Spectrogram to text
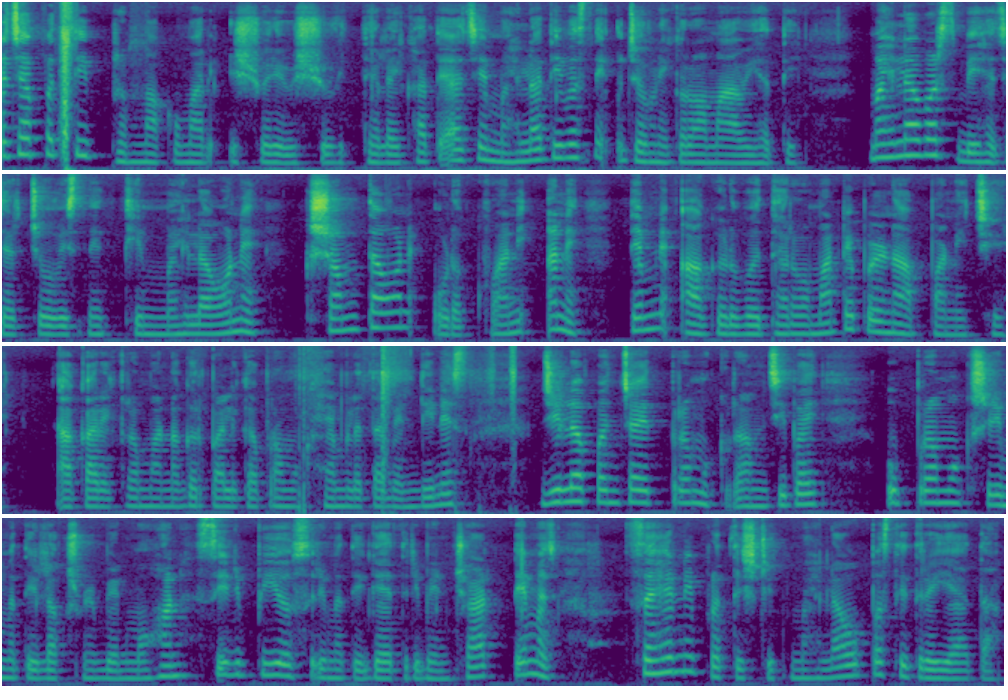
પ્રજાપતિ બ્રહ્માકુમારી ઈશ્વરીય વિશ્વવિદ્યાલય ખાતે આજે મહિલા દિવસની ઉજવણી કરવામાં આવી હતી. મહિલા વર્ષ બે હજાર ચોવીસની થીમ મહિલાઓને ક્ષમતાઓને ઓળખવાની અને તેમને આગળ વધારવા માટે પ્રેરણા આપવાની છે. આ કાર્યક્રમમાં નગરપાલિકા પ્રમુખ હેમલતાબેન દિનેશ, જિલ્લા પંચાયત પ્રમુખ રામજીભાઈ, ઉપપ્રમુખ શ્રીમતી લક્ષ્મીબેન મોહન, સીડીપીઓ શ્રીમતી ગાયત્રીબેન જાટ તેમજ શહેરની પ્રતિષ્ઠિત મહિલાઓ ઉપસ્થિત રહ્યા હતા.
